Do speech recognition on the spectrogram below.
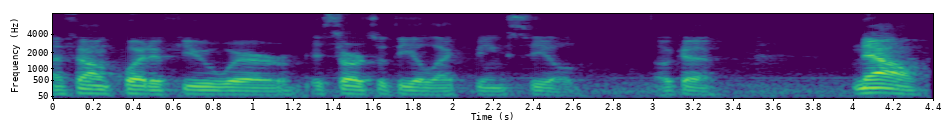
I found quite a few where it starts with the elect being sealed. Okay, now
